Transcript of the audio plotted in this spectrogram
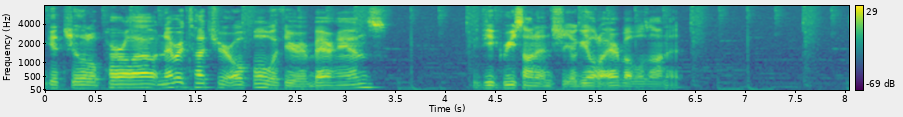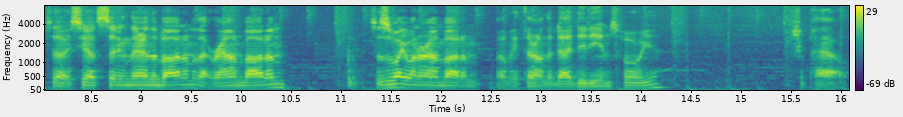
Get your little pearl out. Never touch your opal with your bare hands. If you get grease on it and you'll get little air bubbles on it. So you see how it's sitting there in the bottom, of that round bottom? So this is why you want a round bottom. Let me throw on the didymiums for you. Chappelle.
